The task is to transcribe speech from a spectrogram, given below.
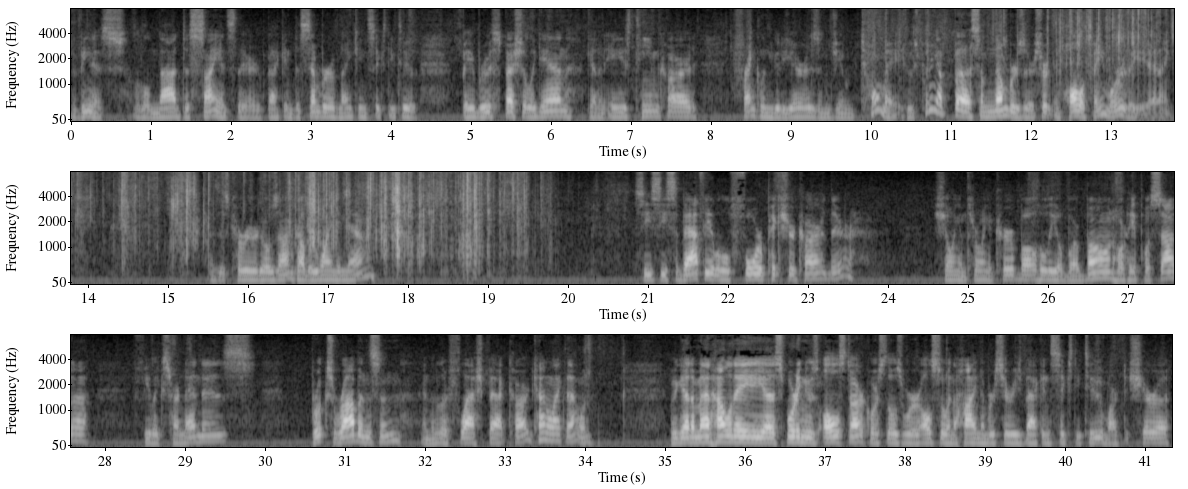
Venus. A little nod to science there back in December of 1962. Babe Ruth special again. Got an A's team card. Franklin Gutierrez and Jim Thome, who's putting up uh, some numbers that are certainly Hall of Fame worthy, I think. As his career goes on, probably winding down. CC Sabathia, a little four picture card there showing him throwing a curveball. Julio Borbon, Jorge Posada, Felix Hernandez, Brooks Robinson, and another flashback card, kind of like that one. We got a Matt Holliday uh, Sporting News All Star. Of course, those were also in the high number series back in '62. Mark Teixeira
